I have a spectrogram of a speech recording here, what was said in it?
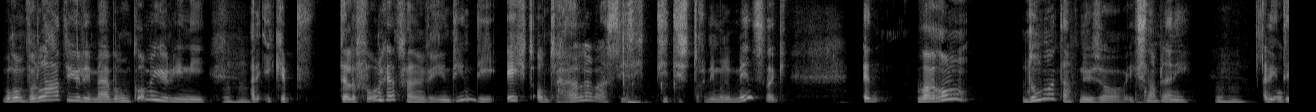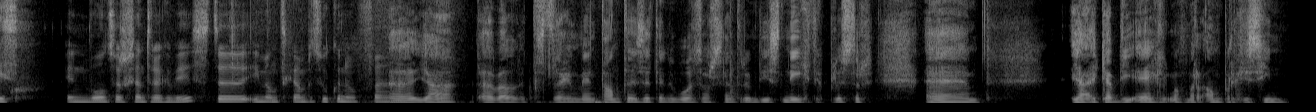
Waarom verlaten jullie mij? Waarom komen jullie niet? Mm -hmm. Allee, ik heb telefoon gehad van een vriendin die echt onthuilen was. Die zegt, dit is toch niet meer menselijk? En waarom doen we dat nu zo? Ik snap dat niet. Mm -hmm. Allee, het is... in woonzorgcentra geweest, uh, iemand gaan bezoeken? Of, uh... Uh, ja, wel, het is te zeggen, mijn tante zit in een woonzorgcentrum. Die is 90-plusser. ja, ik heb die eigenlijk nog maar amper gezien.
